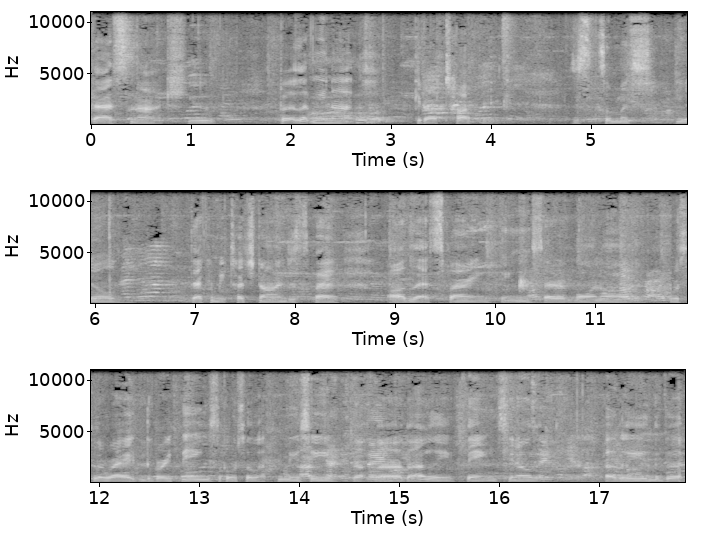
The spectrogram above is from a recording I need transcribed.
that's not cute. But let me not get off topic. Just so much, you know, that can be touched on just by all the aspiring things that are going on. Over to the right, the great things. Go to the left, and you see the, the, the ugly things. You know, ugly and the good,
